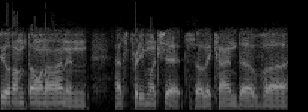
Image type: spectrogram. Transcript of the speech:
field I'm throwing on, and that's pretty much it. So they kind of, uh,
